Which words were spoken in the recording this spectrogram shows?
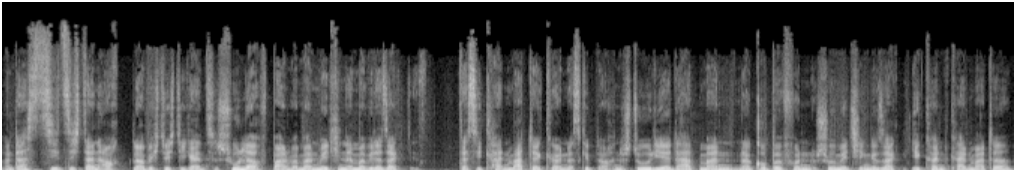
Und das zieht sich dann auch, glaube ich, durch die ganze Schullaufbahn, weil man Mädchen immer wieder sagt, dass sie kein Mathe können. Es gibt auch eine Studie, da hat man einer Gruppe von Schulmädchen gesagt, ihr könnt kein Mathe.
